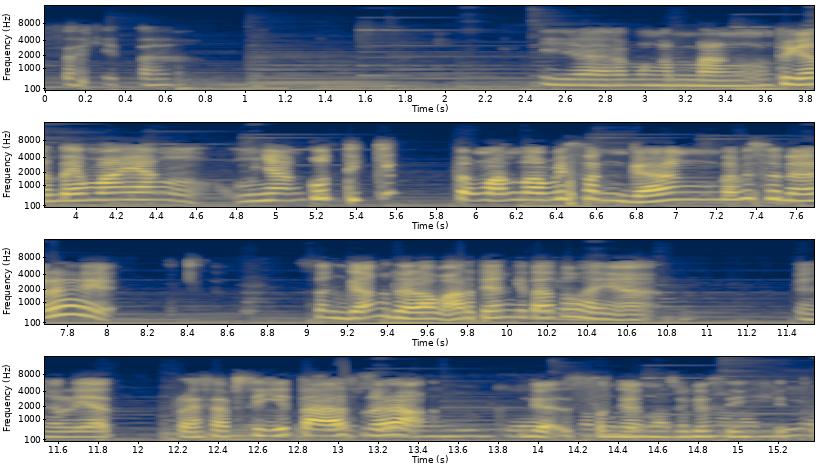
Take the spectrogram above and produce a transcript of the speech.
Kisah kita iya mengenang. Dengan tema yang menyangkut dikit teman tapi senggang. Tapi sebenarnya senggang dalam artian kita tuh Iya. hanya ngelihat persepsi Ya, kita. sebenarnya nggak senggang juga sih, gitu. dia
